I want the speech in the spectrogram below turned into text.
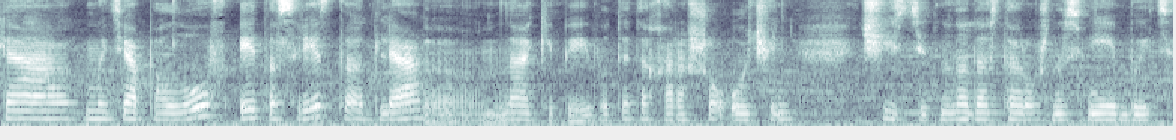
для мытья полов это средство для э, накипи. И вот это хорошо очень чистит, но надо осторожно с ней быть.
